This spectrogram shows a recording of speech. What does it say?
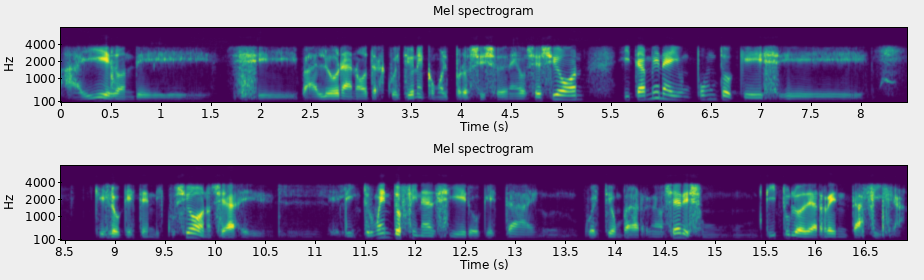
ahí es donde se valoran otras cuestiones como el proceso de negociación. Y también hay un punto que es eh, lo que está en discusión, o sea, el, instrumento financiero que está en cuestión para renegociar es un, título de renta fija.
